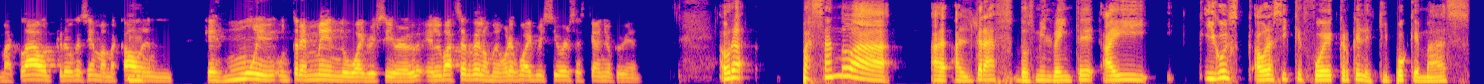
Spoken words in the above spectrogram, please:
McLeod, creo que se llama McCollin, que es muy un tremendo wide receiver. Él, va a ser de los mejores wide receivers este año que viene. Ahora, pasando a, al draft 2020, hay Eagles ahora sí que fue, creo que el equipo que más.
